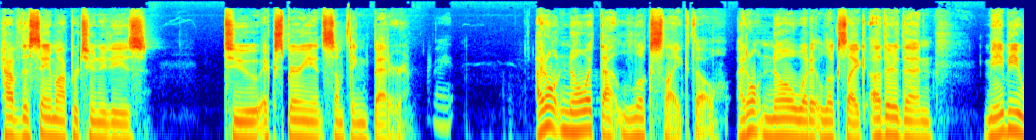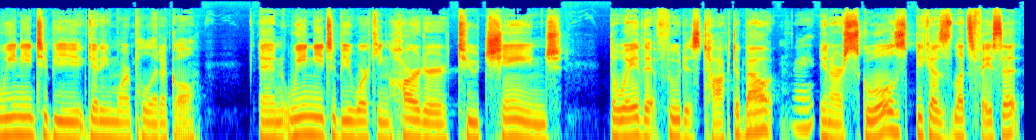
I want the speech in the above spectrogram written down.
have the same opportunities to experience something better. I don't know what that looks like though. I don't know what it looks like other than maybe we need to be getting more political and we need to be working harder to change the way that food is talked about right. in our schools because let's face it,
